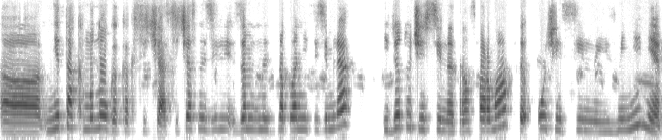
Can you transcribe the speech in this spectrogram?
э, не так много, как сейчас. Сейчас на, земле, на планете Земля идет очень сильная трансформация, очень сильные изменения,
